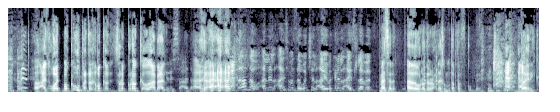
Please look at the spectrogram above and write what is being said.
آه عايز قوت موكا اوبا ده موكا صورة كروكا لحظه وقال الآيس ما زودش الآي مكان الآيس لبن. مثلا أنا لو الراجل راح داخل مطرطر في الكوباية. دايركت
